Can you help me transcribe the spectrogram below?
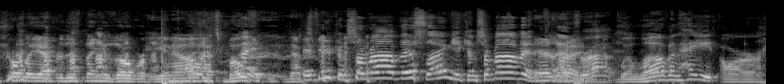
shortly after this thing is over? You know, that's both. Hey, that's if you can survive this thing, you can survive anything. That's right. Well, love and hate are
